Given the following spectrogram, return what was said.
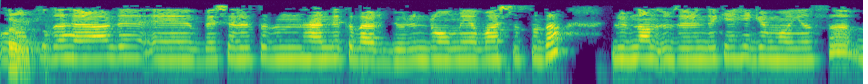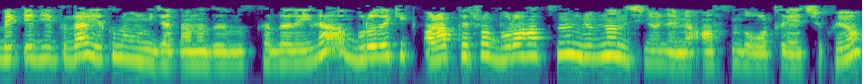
Bu Tabii. noktada herhalde e, Beşar Esad'ın her ne kadar görünür olmaya başlasa da Lübnan üzerindeki hegemonyası beklediği kadar yakın olmayacak anladığımız kadarıyla. Buradaki Arap petrol boru hattının Lübnan için önemi aslında ortaya çıkıyor.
